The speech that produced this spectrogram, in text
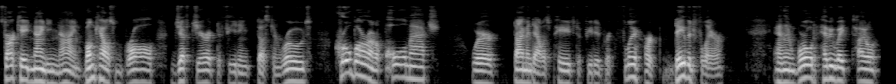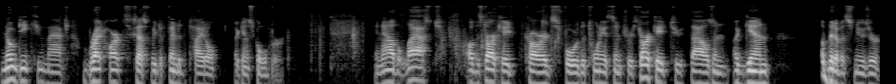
Starcade 99, Bunkhouse Brawl, Jeff Jarrett defeating Dustin Rhodes, Crowbar on a pole match where Diamond Dallas Page defeated Ric Flair or David Flair, and then World Heavyweight title no DQ match, Bret Hart successfully defended the title against Goldberg. And now the last of the Starcade cards for the 20th century. Starcade 2000, again, a bit of a snoozer.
